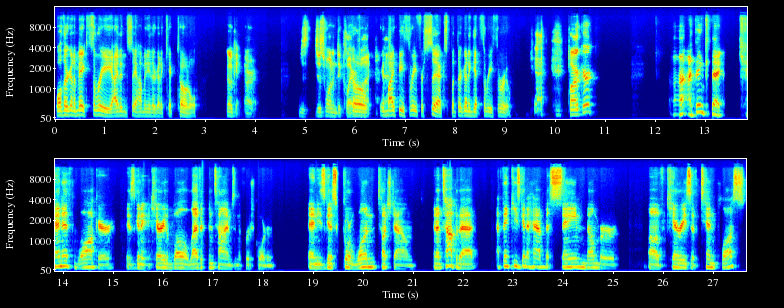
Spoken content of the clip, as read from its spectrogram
Well, they're going to make three. I didn't say how many they're going to kick total. Okay, all right. Just just wanted to clarify. So clarify. it might be three for six, but they're going to get three through. Yeah. Parker. Uh, I think that Kenneth Walker is going to carry the ball 11 times in the first quarter, and he's going to score one touchdown. And on top of that, I think he's going to have the same number of carries of 10 plus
